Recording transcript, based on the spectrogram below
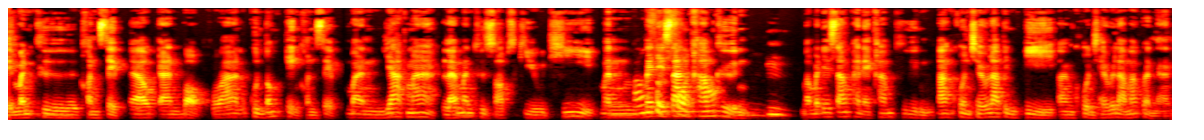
นมันคือ concept แล้วการบอกว่าคุณต้องเก่ง concept มันยากมาก และมันคือ soft skill ที่มันต้องไม่ได้สร้างฝึกฝนข้ามคืนอืมมันไม่ได้สร้างภายในข้ามคืน บางคนใช้เวลาเป็นปี บางคนใช้เวลามากกว่านั้น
